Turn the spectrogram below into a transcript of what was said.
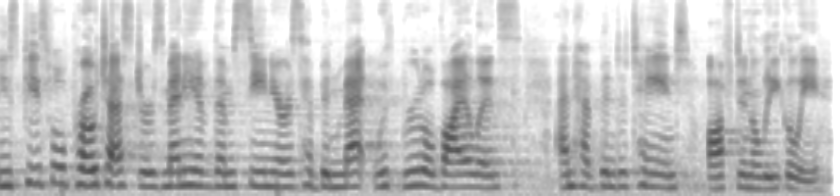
These peaceful protesters, many of them seniors, have been met with brutal violence and have been detained, often illegally.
